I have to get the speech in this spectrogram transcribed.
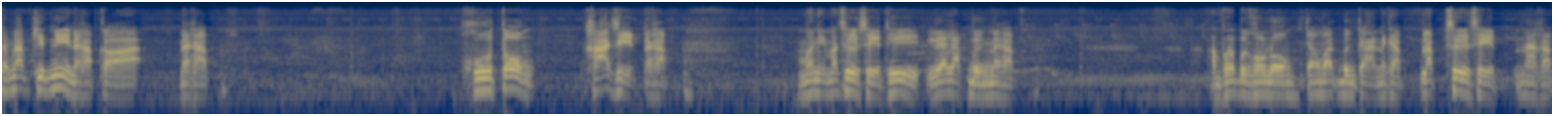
สำหรับคลิปนี้นะครับก็นะครับครูโต้งค้าเศษนะครับเมื่อนี้มาซื้อเศษที่เรือหลักบึงนะครับอำเภอบึงคงลง จังหวัดบึงกาฬนะครับ รับซื้อเศษนะครับ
